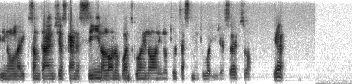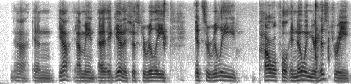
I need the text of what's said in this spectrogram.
You know, like sometimes just kind of seeing a lot of what's going on. You know, to a testament to what you just said. So, yeah. Yeah, and yeah, I mean, again, it's just a really, it's a really powerful, and knowing your history,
